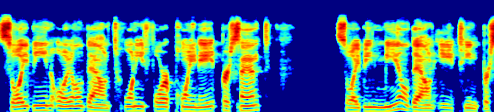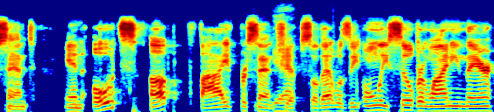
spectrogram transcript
soybean oil down 24.8%, soybean meal down 18%, and oats up 5% yeah. chip. So that was the only silver lining there.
